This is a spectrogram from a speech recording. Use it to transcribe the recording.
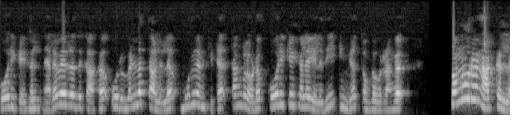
கோரிக்கைகள் நிறைவேறதுக்காக ஒரு வெள்ளத்தாளுல முருகன் கிட்ட தங்களோட கோரிக்கைகளை எழுதி இங்க தொங்க விடுறாங்க. தொண்ணூறு நாட்கள்ல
